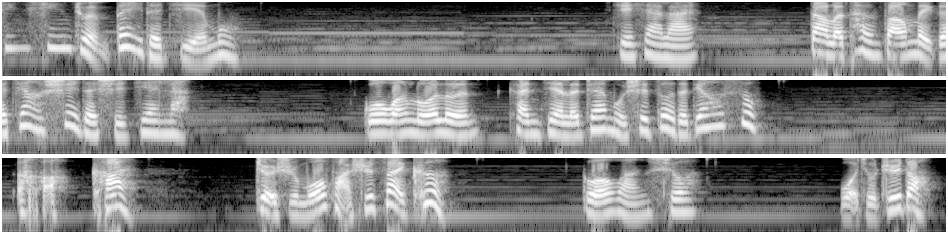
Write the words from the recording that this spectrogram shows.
精心准备的节目。接下来，到了探访每个教室的时间了。国王罗伦看见了詹姆士做的雕塑。啊，看，这是魔法师赛克。国王说：“我就知道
